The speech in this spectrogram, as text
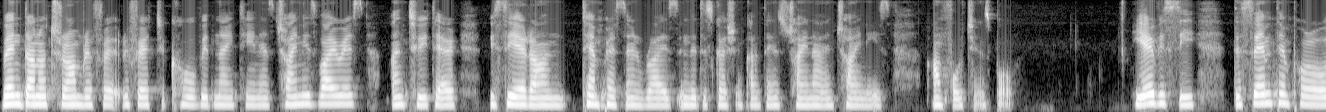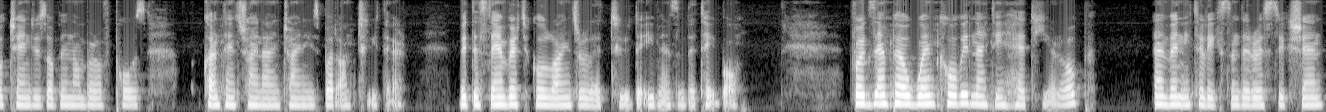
When Donald Trump refer, referred to COVID-19 as Chinese virus on Twitter, we see around 10% rise in the discussion contains China and Chinese on 4chan's poll. Here we see the same temporal changes of the number of posts contains China and Chinese, but on Twitter, with the same vertical lines related to the events in the table. For example, when COVID-19 hit Europe and when Italy extended restriction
